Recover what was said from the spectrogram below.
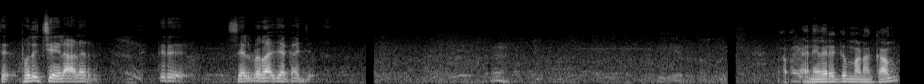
செ- பொதுச் செயலாளர் திரு செல்வராஜா காஜ் அனைவருக்கும் வணக்கம்.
